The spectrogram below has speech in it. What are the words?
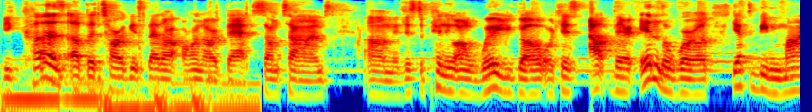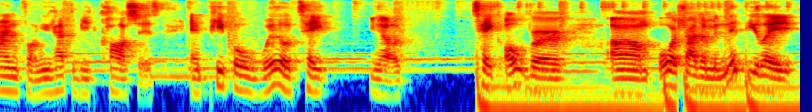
because of the targets that are on our back sometimes. Um, and just depending on where you go or just out there in the world, you have to be mindful and you have to be cautious. And people will take, you know, take over um, or try to manipulate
